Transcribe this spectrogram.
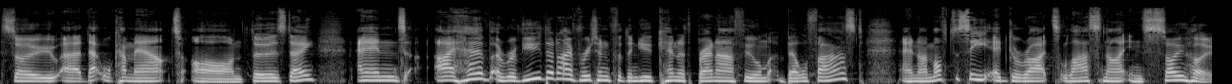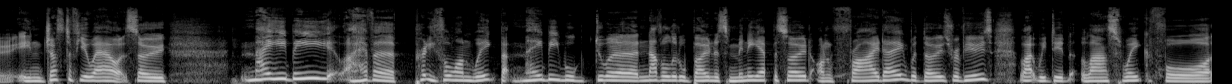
So uh, that will come out on Thursday. And I have a review that I've written for the new Kenneth Branagh film Belfast. And I'm off to see Edgar Wright's Last Night in Soho in just a few hours. So maybe I have a pretty full on week, but maybe we'll do another little bonus mini episode on Friday with those reviews, like we did last week for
